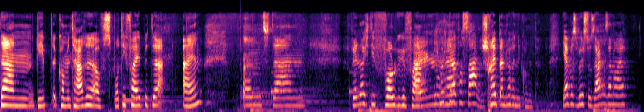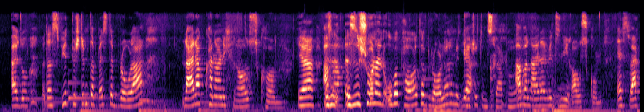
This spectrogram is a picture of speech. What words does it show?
dann gebt Kommentare auf Spotify bitte ein. Und dann, wenn euch die Folge gefallen Ah, hat, schreibt einfach in die Kommentare. Ja, was willst du sagen, Sanoy? Also, das wird bestimmt der beste Brawler. Leider kann er nicht rauskommen. Ja, es ist, es ist schon ein overpowerter Brawler mit Ja. Gadget und Star Power. Aber leider wird sie nie rauskommen. Es war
